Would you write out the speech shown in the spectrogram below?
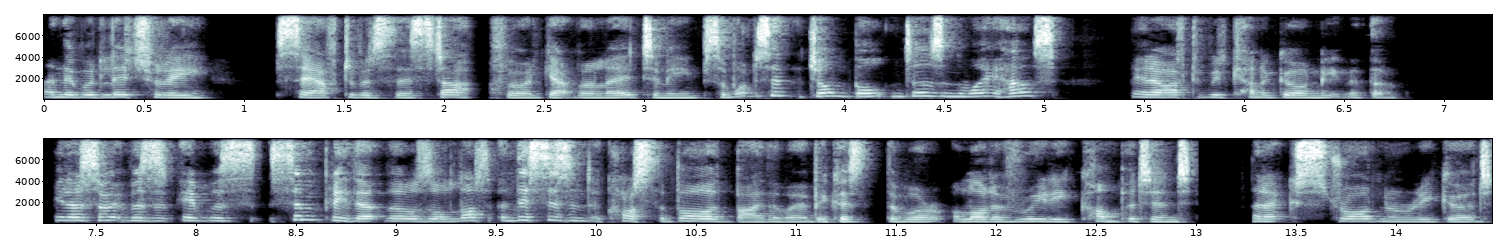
And they would literally say afterwards to their staff who would get relayed to me, so what is it that John Bolton does in the White House? You know, after we'd kind of go and meet with them. You know, so it was it was simply that there was a lot and this isn't across the board, by the way, because there were a lot of really competent and extraordinarily good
